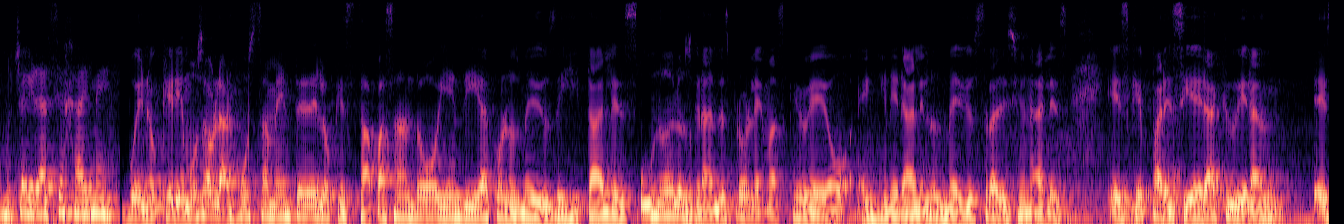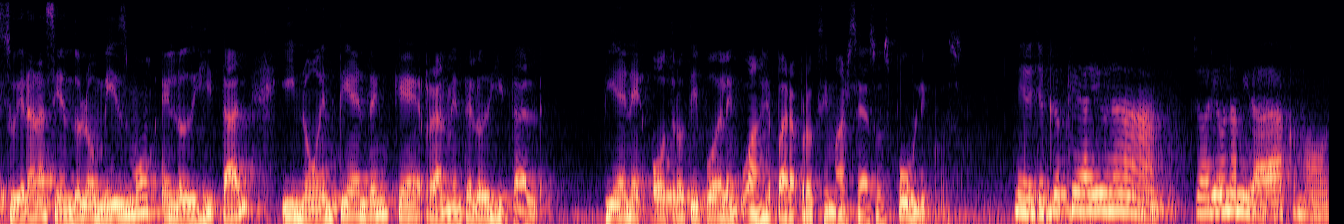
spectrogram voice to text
muchas gracias, Jaime. Bueno, queremos hablar justamente de lo que está pasando hoy en día con los medios digitales. Uno de los grandes problemas que veo en general en los medios tradicionales es que pareciera que hubieran estuvieran haciendo lo mismo en lo digital y no entienden que realmente lo digital tiene otro tipo de lenguaje para aproximarse a esos públicos. Mire, yo creo que hay una, yo haría una mirada como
